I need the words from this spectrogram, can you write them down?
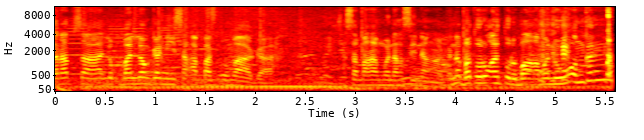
Masarap sa lukban longganisa kapag umaga. Kasamahan mo ng sinangag. Ano ba, turo ka turo? Baka manu, ang ganda!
